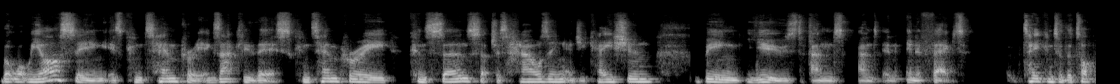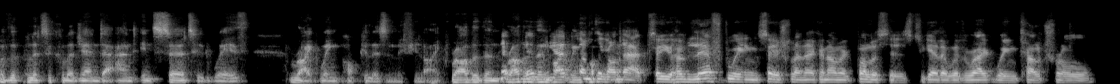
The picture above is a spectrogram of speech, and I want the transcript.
But what we are seeing is contemporary, exactly this contemporary concerns such as housing, education being used and, and in, in effect, taken to the top of the political agenda and inserted with right wing populism, if you like, rather than let, rather let than right wing. Something populism. on that. So you have left wing social and economic policies together with right wing cultural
